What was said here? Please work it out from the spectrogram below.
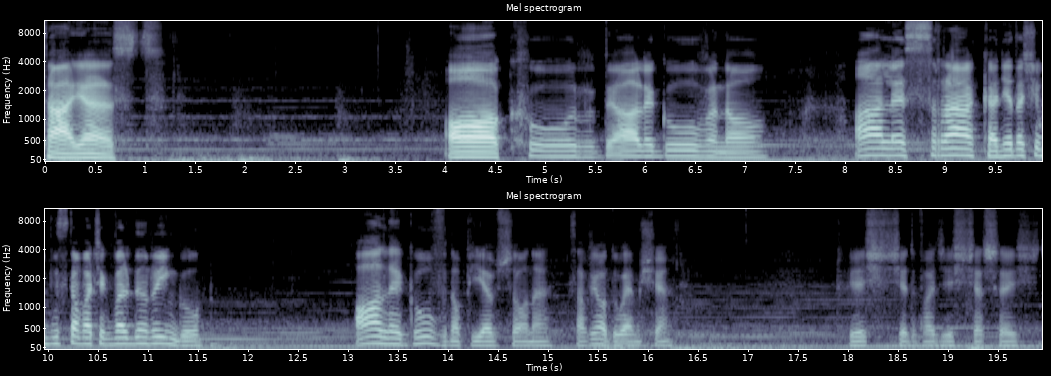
Ta, jest. O kurde, ale gówno. Ale sraka, nie da się boostować jak w Elden Ringu. Ale gówno pieprzone. Zawiodłem się. 226.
